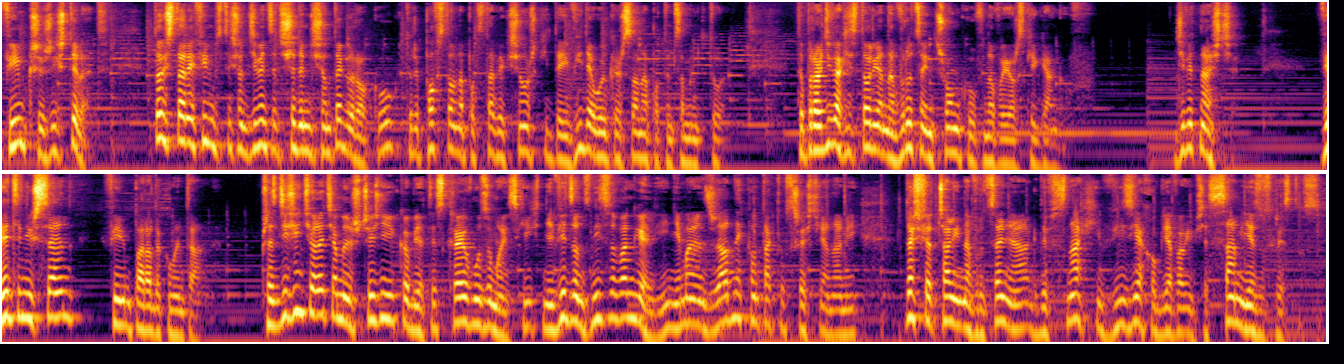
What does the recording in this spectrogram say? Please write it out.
Film Krzyż i Sztylet. To jest stary film z 1970 roku, który powstał na podstawie książki Davida Wilkersona pod tym samym tytułem. To prawdziwa historia nawróceń członków nowojorskich gangów. 19. Więcej niż sen film paradokumentalny. Przez dziesięciolecia mężczyźni i kobiety z krajów muzułmańskich, nie wiedząc nic o Ewangelii, nie mając żadnych kontaktów z chrześcijanami, doświadczali nawrócenia, gdy w snach i wizjach objawiał im się sam Jezus Chrystus.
